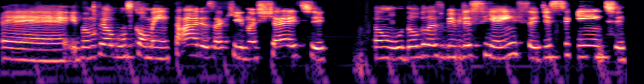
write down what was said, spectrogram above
É, e vamos ver alguns comentários aqui no chat. Então, o Douglas Bíblia Ciência diz o seguinte:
